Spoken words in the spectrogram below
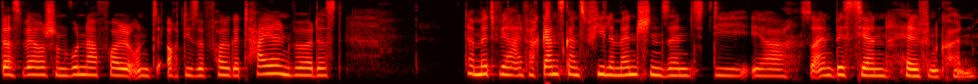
das wäre schon wundervoll und auch diese Folge teilen würdest, damit wir einfach ganz, ganz viele Menschen sind, die ihr so ein bisschen helfen können.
